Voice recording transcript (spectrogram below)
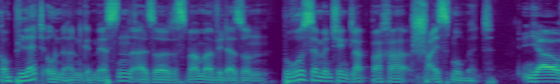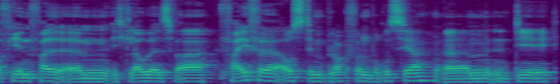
komplett unangemessen. Also das war mal wieder so ein Borussia Mönchengladbacher Scheißmoment. Ja, auf jeden Fall. Ähm, ich glaube, es war Pfeife aus dem Block von Borussia, ähm, die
